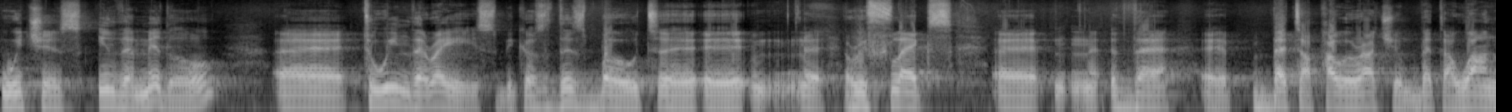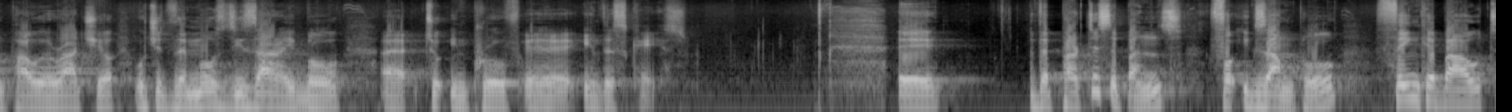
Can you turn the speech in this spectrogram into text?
which is in the middle uh, to win the race because this boat uh, uh, reflects the beta power ratio, beta 1 power ratio, which is the most desirable to improve in this case. Uh, the participants, for example, think about,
